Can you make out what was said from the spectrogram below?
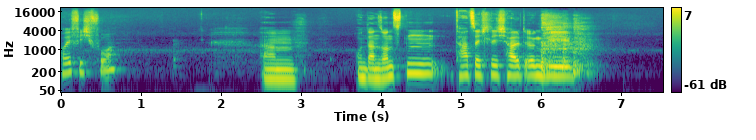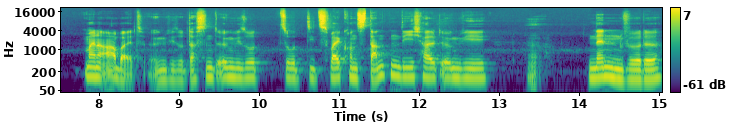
häufig vor. Ähm, und ansonsten tatsächlich halt irgendwie meine Arbeit irgendwie so. Das sind irgendwie so, so die zwei Konstanten, die ich halt irgendwie ja. nennen würde.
